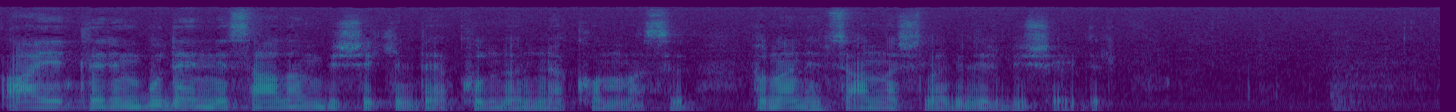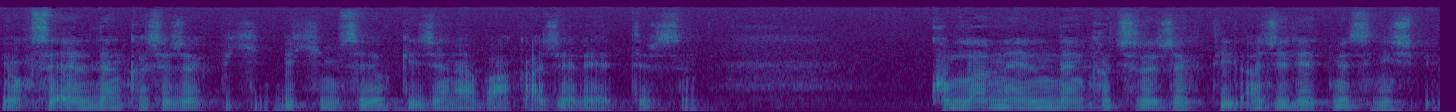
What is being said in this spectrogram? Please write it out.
ayetlerin bu denli sağlam bir şekilde kulun önüne konması bunların hepsi anlaşılabilir bir şeydir. Yoksa elden kaçacak bir, bir kimse yok ki Cenab-ı Hak acele ettirsin. Kullarını elinden kaçıracak değil, acele etmesin hiçbir,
